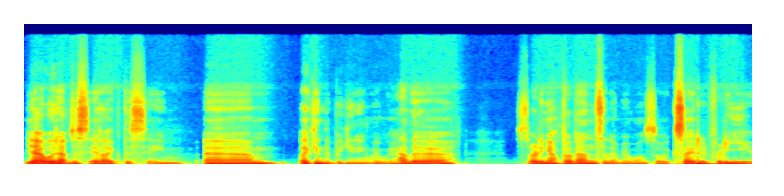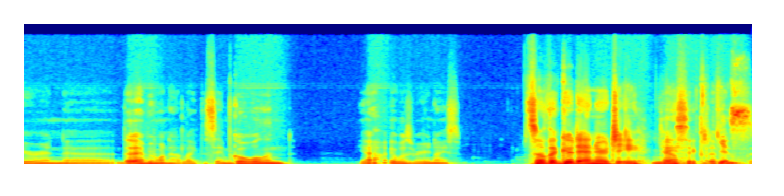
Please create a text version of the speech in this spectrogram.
Yeah, I would have to say like the same. Um, like in the beginning when we had the starting up events and everyone's so excited for the year and uh, that everyone had like the same goal and yeah, it was very nice. So the good energy, Yeah, basically. Yes.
